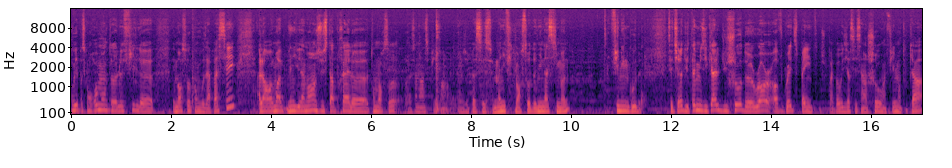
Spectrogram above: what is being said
Oui, parce qu'on remonte euh, le fil euh, des morceaux qu'on vous a passés. Alors moi, bien évidemment, juste après le- ton morceau, ça m'inspire. hein. J'ai passé ce magnifique morceau de Nina Simone, Feeling Good. C'est tiré du thème musical du show de Roar of Great Paint. Je ne pourrais pas vous dire si c'est un show ou un film, en tout cas,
